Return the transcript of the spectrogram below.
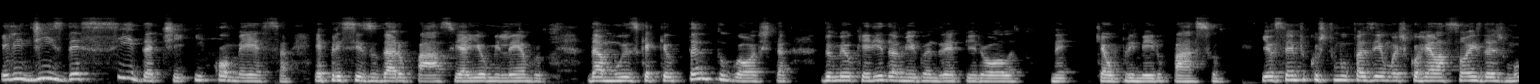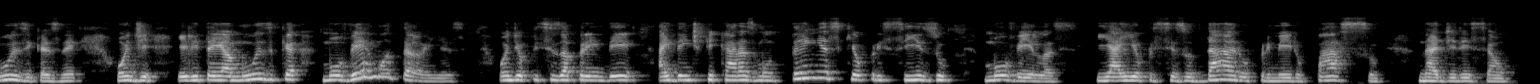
Ele diz: decida-te e começa. É preciso dar o passo. E aí eu me lembro da música que eu tanto gosto, do meu querido amigo André Pirola, né? Que é o primeiro passo. E eu sempre costumo fazer umas correlações das músicas, né? Onde ele tem a música Mover Montanhas, onde eu preciso aprender a identificar as montanhas que eu preciso movê-las. E aí eu preciso dar o primeiro passo na direção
